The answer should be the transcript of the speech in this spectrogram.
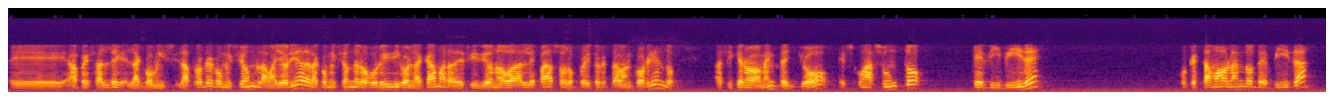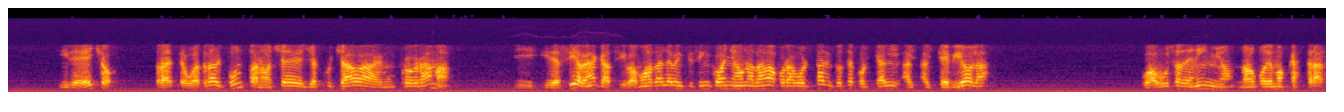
eh, a pesar de la, la propia comisión, la mayoría de la comisión de los jurídicos en la Cámara decidió no darle paso a los proyectos que estaban corriendo. Así que nuevamente, yo, es un asunto que divide, porque estamos hablando de vida, y de hecho, te voy a traer el punto, anoche yo escuchaba en un programa y, decía, ven acá, si vamos a darle 25 años a una dama por abortar, entonces ¿por qué al, al, que viola o abusa de niños no lo podemos castrar?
